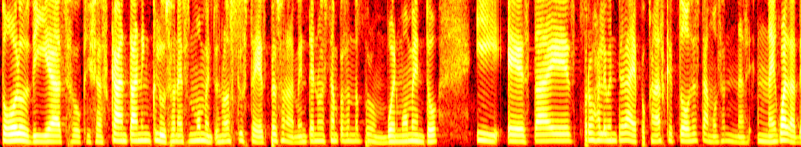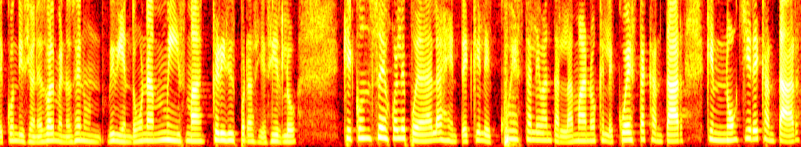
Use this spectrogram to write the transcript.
todos los días o quizás cantan incluso en esos momentos en los que ustedes personalmente no están pasando por un buen momento y esta es probablemente la época en la que todos estamos en una, en una igualdad de condiciones o al menos en viviendo una misma crisis, por así decirlo. ¿Qué consejo le puede dar a la gente que le cuesta levantar la mano, que le cuesta cantar, que no quiere cantar?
